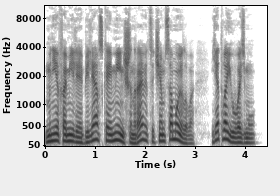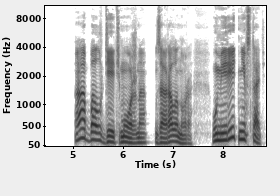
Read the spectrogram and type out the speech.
мне фамилия Белявская меньше нравится, чем Самойлова. Я твою возьму. «Обалдеть можно!» — заорала Нора. «Умереть не встать!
